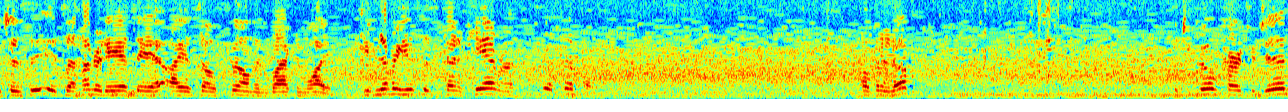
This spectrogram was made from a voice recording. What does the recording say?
which is it's a 100 ASA ISO film in black and white. If you've never used this kind of camera, it's real simple. Open it up. Put your film cartridge in.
